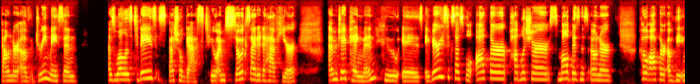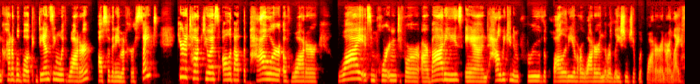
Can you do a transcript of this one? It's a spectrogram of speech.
founder of DreamMason, as well as today's special guest, who I'm so excited to have here, MJ Pangman, who is a very successful author, publisher, small business owner, co author of the incredible book Dancing with Water, also the name of her site, here to talk to us all about the power of water why it's important for our bodies and how we can improve the quality of our water and the relationship with water in our life.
